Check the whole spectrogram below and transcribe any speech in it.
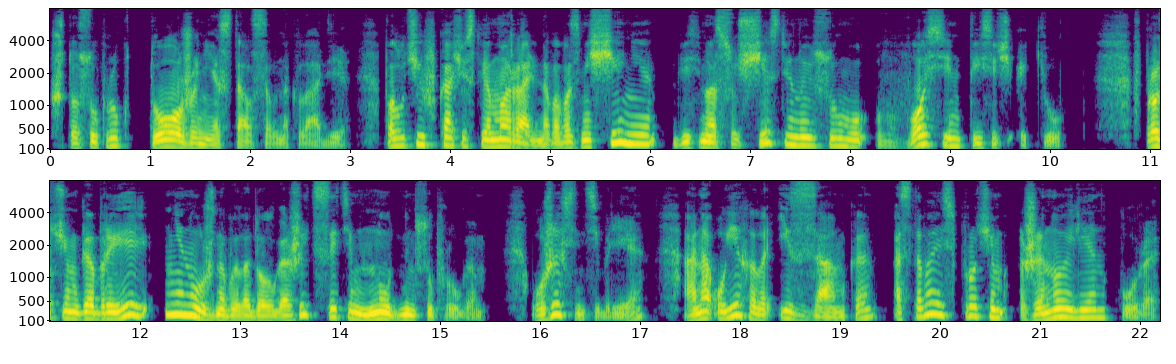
что супруг тоже не остался в накладе, получив в качестве морального возмещения весьма существенную сумму в 8 тысяч экю. Впрочем, Габриэль не нужно было долго жить с этим нудным супругом. Уже в сентябре она уехала из замка, оставаясь, впрочем, женой Лианкура,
